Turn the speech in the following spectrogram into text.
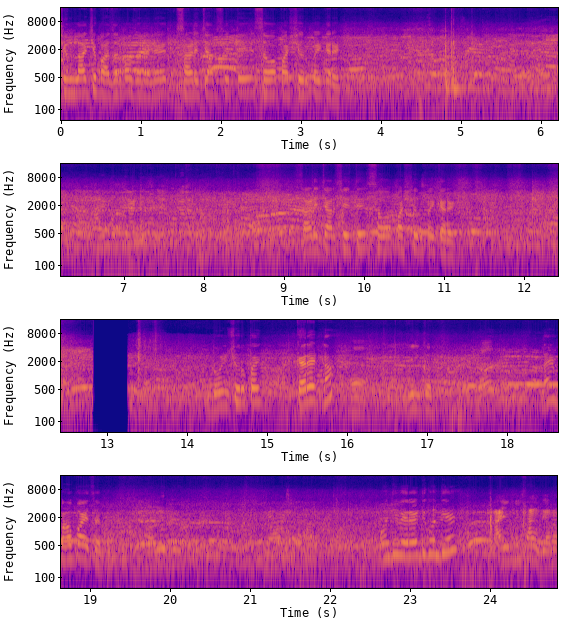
शिमलाचे बाजारभाव झालेले आहेत साडेचारशे ते सव्वा पाचशे रुपये कॅरेट. साडेचारशे ते सव्वा पाचशे रुपये कॅरेट. दोनशे रुपये कॅरेट ना? गिलक नाही भाव पाहायचा आहे. कोणती व्हेरायटी कोणती आहे? काही मी सांगते ना.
